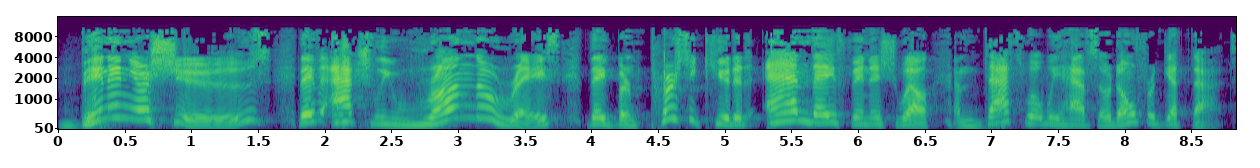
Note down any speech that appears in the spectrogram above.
been in your shoes. They've actually run the race. They've been persecuted and they finished well. And that's what we have. So don't forget that.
